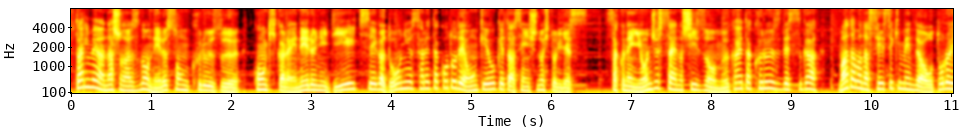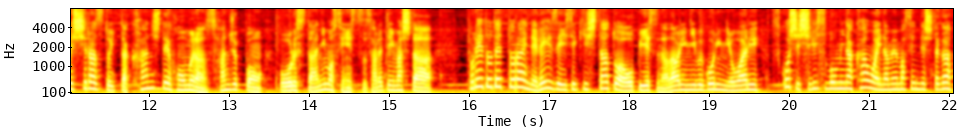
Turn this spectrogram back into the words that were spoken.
2人目はナショナルズのネルソン・クルーズ。今季から NL に DH 制が導入されたことで恩恵を受けた選手の一人です。昨年40歳のシーズンを迎えたクルーズですが、まだまだ成績面では衰え知らずといった感じでホームラン30本、オールスターにも選出されていました。トレードデッドラインでレイゼ移籍した後は OPS7 割2分5厘に終わり、少し尻すぼみな感は否めませんでしたが、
